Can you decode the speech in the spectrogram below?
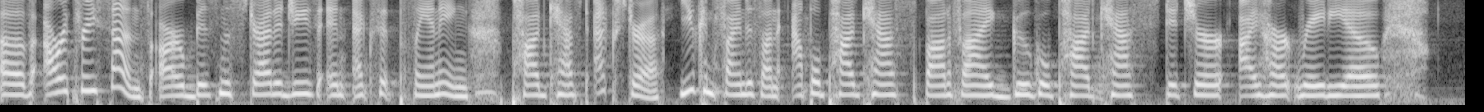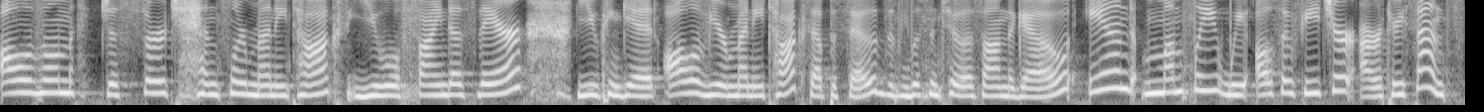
of Our Three Cents, our business strategies and exit planning podcast extra. You can find us on Apple Podcasts, Spotify, Google Podcasts, Stitcher, iHeartRadio all of them. Just search Henssler Money Talks. You will find us there. You can get all of your Money Talks episodes listen to us on the go. And monthly, we also feature our three cents.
